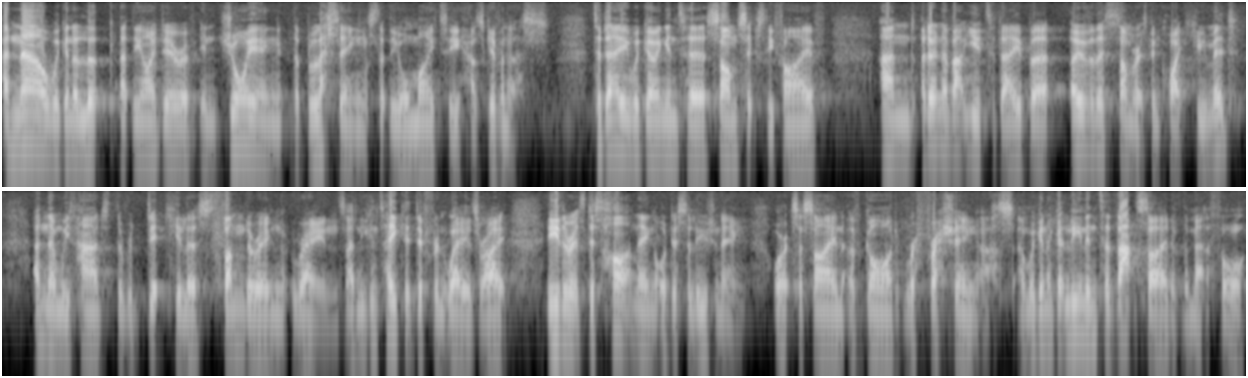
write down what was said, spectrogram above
And now we're going to look at the idea of enjoying the blessings that the Almighty has given us. Today we're going into Psalm 65. And I don't know about you today, but over this summer it's been quite humid and then we've had the ridiculous thundering rains. And you can take it different ways, right? Either it's disheartening or disillusioning, or it's a sign of God refreshing us. And we're going to lean into that side of the metaphor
